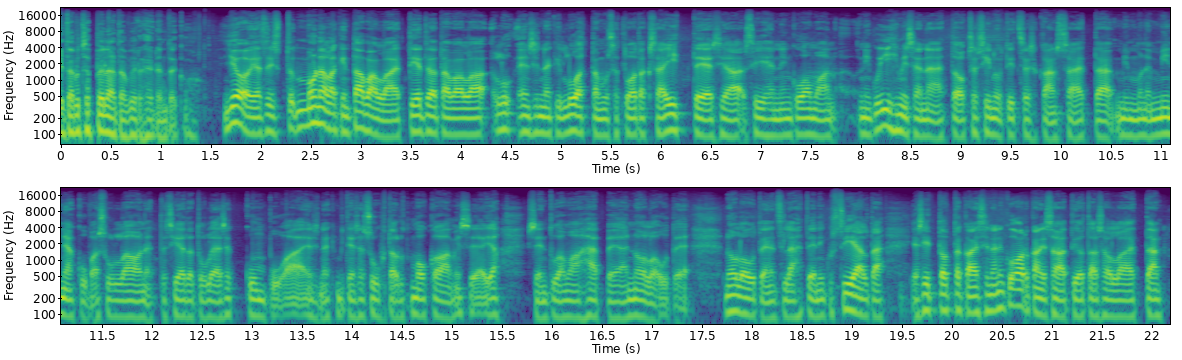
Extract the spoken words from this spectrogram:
ei tarvitse pelätä virheiden tekoa. Joo, ja siis monellakin tavalla, että tietyllä tavalla ensinnäkin luottamus, että luotatko sä ittees ja siihen niin kuin oman niin kuin ihmisenä, että onko se sinut itsesi kanssa, että millainen minäkuva sulla on, että sieltä tulee se kumpua ensinnäkin, miten sä suhtaudut mokaamiseen ja sen tuomaan häpeää nolouteen. Nolouteen, että se lähtee niin kuin sieltä. Ja sitten totta kai siinä niin kuin organisaatiotasolla, että –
